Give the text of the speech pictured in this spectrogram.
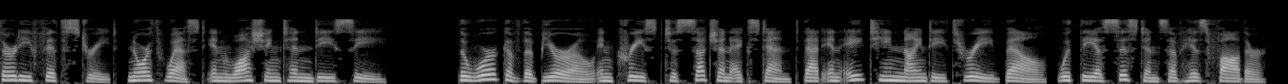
35th Street, Northwest in Washington, D.C. The work of the Bureau increased to such an extent that in 1893 Bell, with the assistance of his father,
